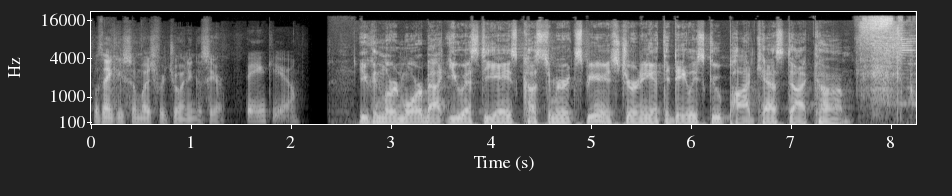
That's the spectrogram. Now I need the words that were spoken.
Well, thank you so much for joining us here. Thank you. You can learn more about USDA's customer experience journey at thedailyscooppodcast.com.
